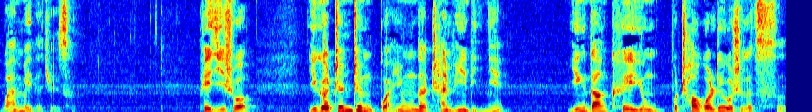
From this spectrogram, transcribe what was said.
完美的决策。”佩吉说。一个真正管用的产品理念，应当可以用不超过六十个词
